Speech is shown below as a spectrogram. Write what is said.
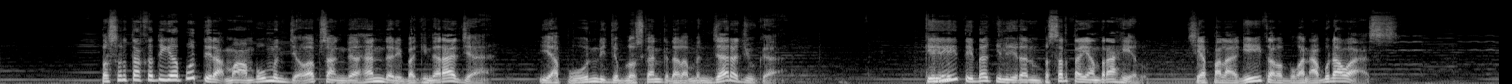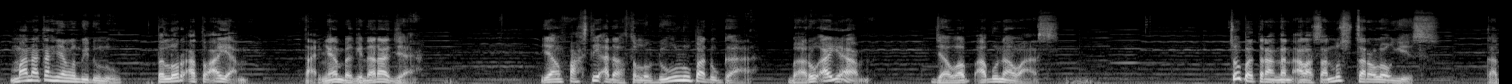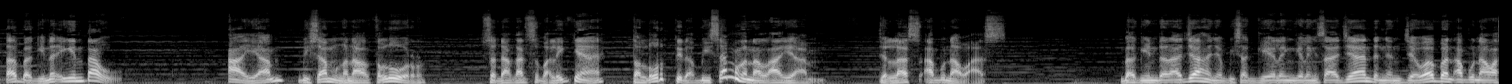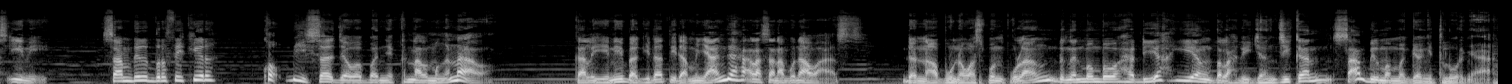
Peserta ketiga pun tidak mampu menjawab sanggahan dari Baginda Raja. Ia pun dijebloskan ke dalam penjara juga. Kini tiba giliran peserta yang terakhir. Siapa lagi kalau bukan Abu Nawas? Manakah yang lebih dulu, telur atau ayam? Tanya Baginda Raja. Yang pasti adalah telur dulu Paduka, baru ayam. Jawab Abu Nawas. Coba terangkan alasanmu secara logis. Kata Baginda ingin tahu. Ayam bisa mengenal telur, sedangkan sebaliknya, telur tidak bisa mengenal ayam. Jelas Abu Nawas. Baginda Raja hanya bisa geleng-geleng saja dengan jawaban Abu Nawas ini. Sambil berpikir, kok bisa jawabannya kenal mengenal? Kali ini Baginda tidak menyanggah alasan Abu Nawas. Dan Abu Nawas pun pulang dengan membawa hadiah yang telah dijanjikan sambil memegangi telurnya.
